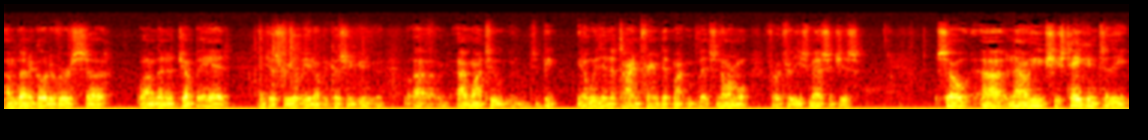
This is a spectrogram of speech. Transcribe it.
I'm going to go to verse. Uh, well, I'm going to jump ahead and just real, you know, because you, you uh, I want to, to be, you know, within the time frame that my, that's normal for for these messages. So uh, now he she's taken to the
